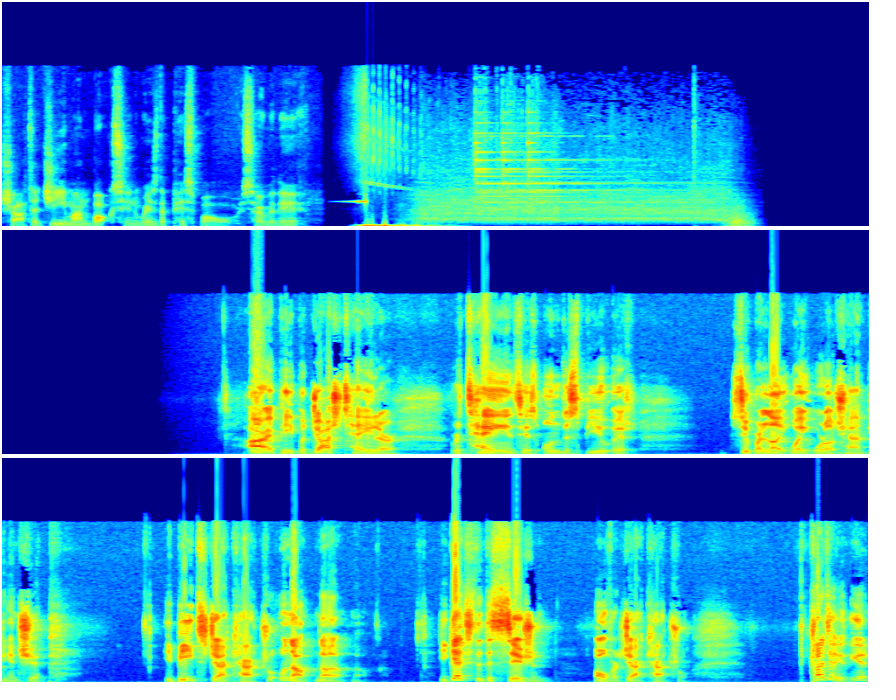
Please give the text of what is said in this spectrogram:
Shout out to G Man Boxing. Where's the piss bottle? It's over there. All right, people. Josh Taylor retains his undisputed super lightweight world championship. He beats Jack Catterall. Well, no, no, no, no. He gets the decision over Jack Catterall. Can I tell you?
